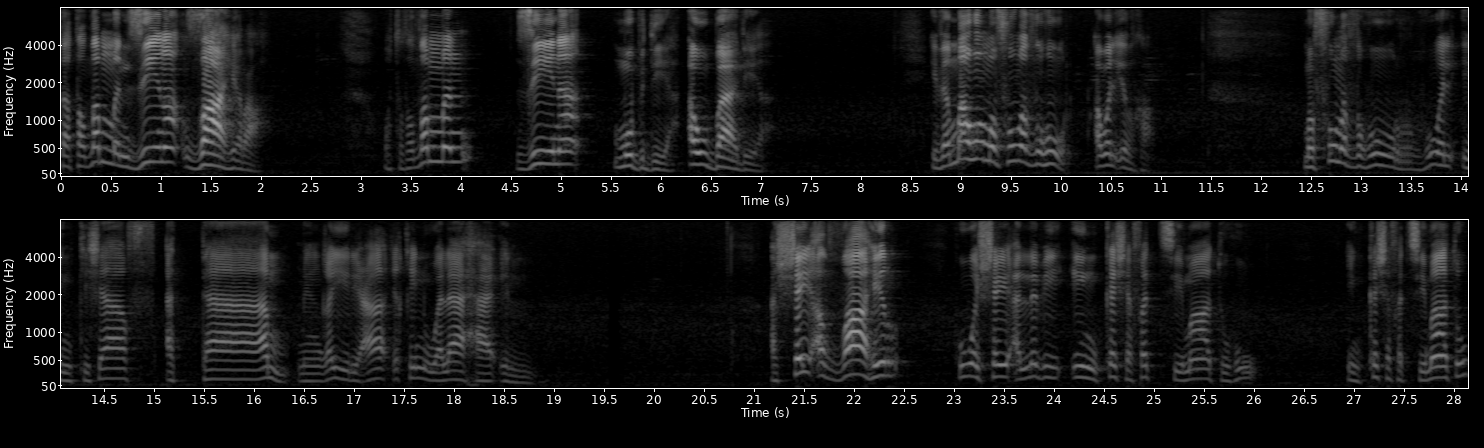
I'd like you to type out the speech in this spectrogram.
تتضمن زينة ظاهرة وتتضمن زينة مبدية أو بادية. إذا ما هو مفهوم الظهور أو الإظهار؟ مفهوم الظهور هو الانكشاف التام من غير عائق ولا حائل. الشيء الظاهر هو الشيء الذي انكشفت سماته انكشفت سماته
